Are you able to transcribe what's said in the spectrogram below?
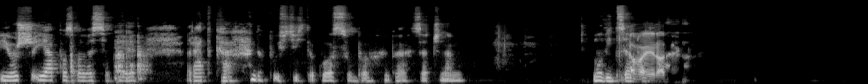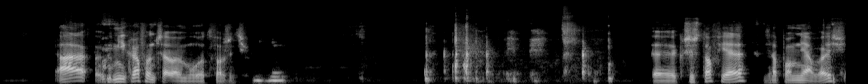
już ja pozwolę sobie Radka dopuścić do głosu, bo chyba zaczynam mówić za. Dawaj, Radek. A mikrofon trzeba mu otworzyć. Mhm. E, Krzysztofie, zapomniałeś,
